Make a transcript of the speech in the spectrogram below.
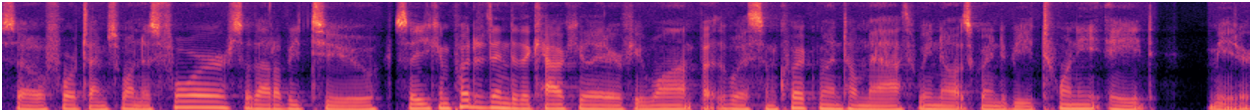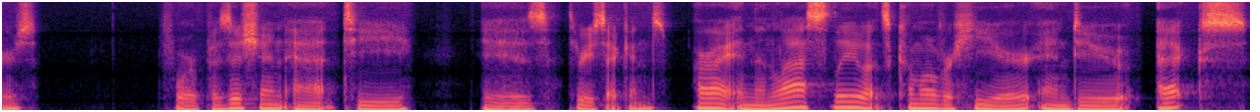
So four times one is four, so that'll be two. So you can put it into the calculator if you want, but with some quick mental math, we know it's going to be 28 meters for position at t is three seconds. All right, and then lastly, let's come over here and do x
